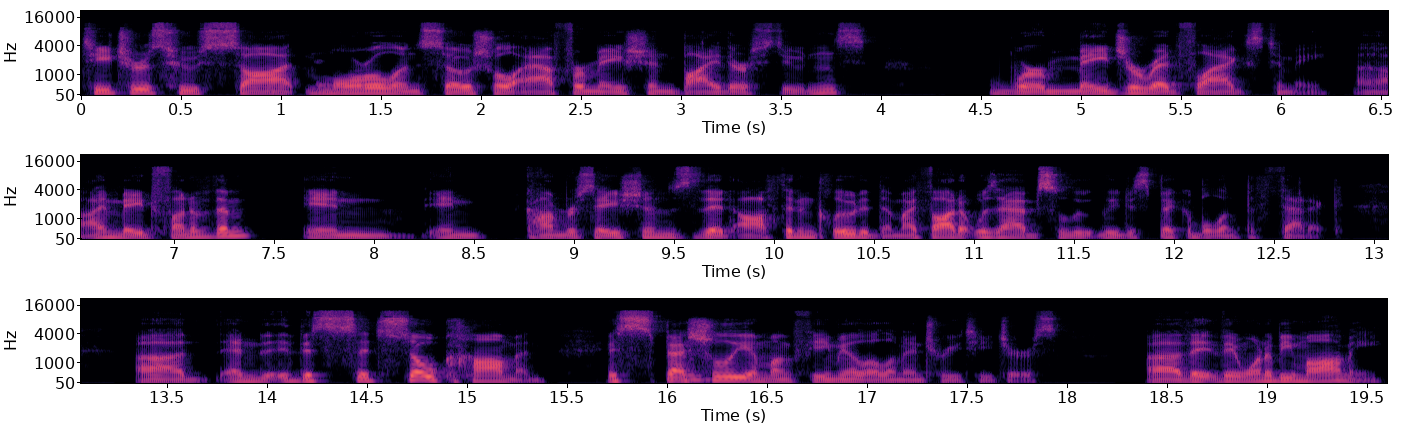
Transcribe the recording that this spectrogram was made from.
teachers who sought moral and social affirmation by their students were major red flags to me uh, i made fun of them in in conversations that often included them. I thought it was absolutely despicable and pathetic. Uh, and this it's so common, especially among female elementary teachers. Uh, they they want to be mommy,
